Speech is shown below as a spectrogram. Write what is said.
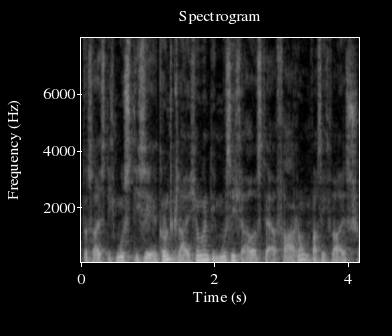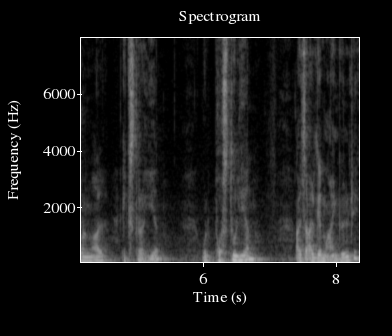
Das heißt, ich muss diese Grundgleichungen, die muss ich aus der Erfahrung, was ich weiß, schon mal extrahieren und postulieren als allgemeingültig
